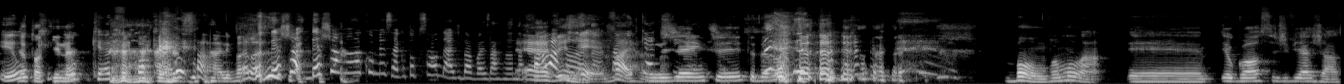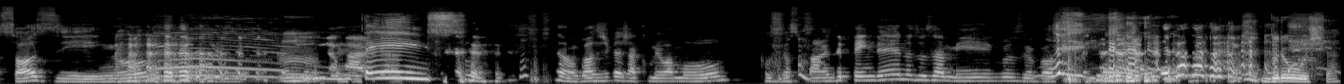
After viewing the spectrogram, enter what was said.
Eu, Eu tô aqui, né? eu quero que qualquer um fale, vai lá. Deixa, deixa a Hannah começar, que eu tô com saudade da voz da Hannah. É, Fala, Hannah. é, Tá vai, muito Oi, quietinha. gente, tudo bem? Bom, vamos lá. É, eu gosto de viajar sozinho. Hum. É Tenso. Não, eu gosto de viajar com meu amor, com os meus pais, dependendo dos amigos. Eu gosto de Bruxa.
